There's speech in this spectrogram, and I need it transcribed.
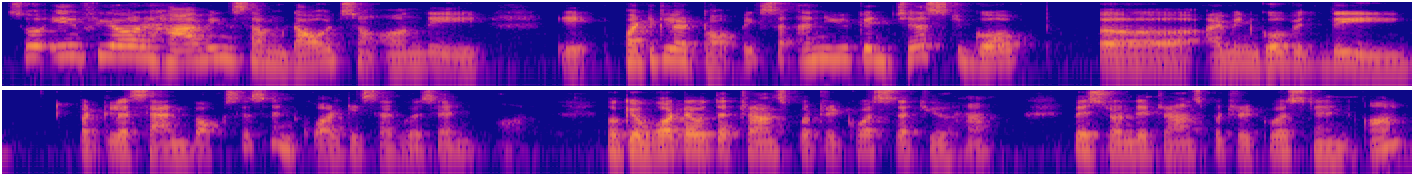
so if you are having some doubts on the a particular topics, and you can just go, up, uh, I mean, go with the particular sandboxes and quality service and all. Okay, whatever the transport request that you have, based on the transport request and all,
